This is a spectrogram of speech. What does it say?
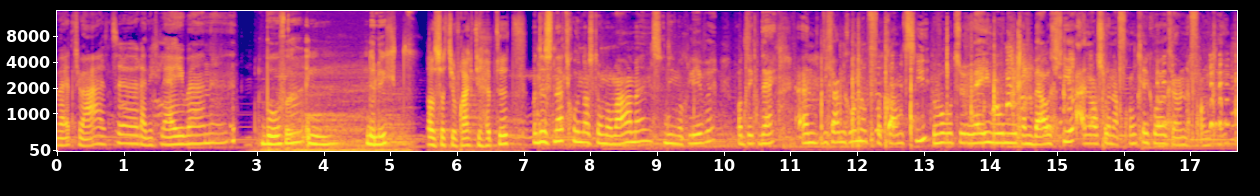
met water en glijbanen. Boven in de lucht. Alles wat je vraagt, je hebt het. Het is net gewoon als de normale mensen die nog leven, wat ik denk. En die gaan gewoon op vakantie. Bijvoorbeeld wij wonen hier in België en als we naar Frankrijk willen, gaan we naar Frankrijk.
